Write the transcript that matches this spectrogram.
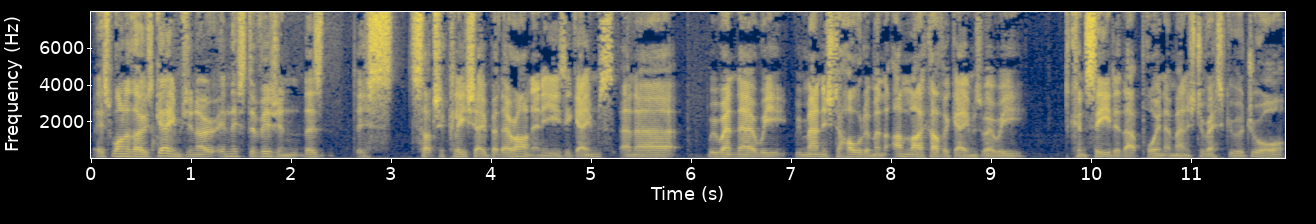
it's one of those games, you know, in this division, there's it's such a cliche, but there aren't any easy games. And uh, we went there, we we managed to hold them, and unlike other games where we concede at that point and managed to rescue a draw,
